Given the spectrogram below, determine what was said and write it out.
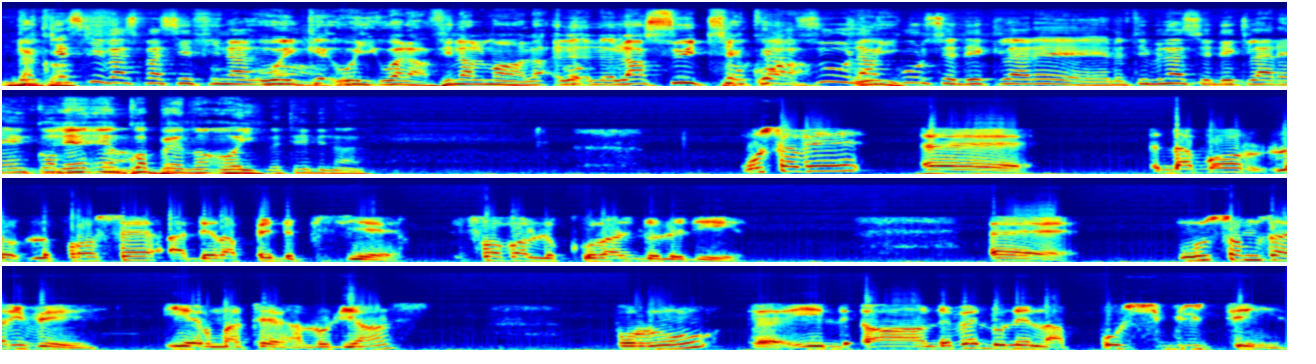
Donc, qu'est-ce qui va se passer finalement? Oui, oui, voilà, finalement, la, la, suite, c'est quoi? où la Cour se déclarait, le tribunal se déclarait incompétent. Incompétent, oui. Le tribunal. Vous savez, euh, d'abord, le, procès a dérapé depuis hier. Il faut avoir le courage de le dire. Euh, nous sommes arrivés hier matin à l'audience. Pour nous, euh, on devait donner la possibilité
